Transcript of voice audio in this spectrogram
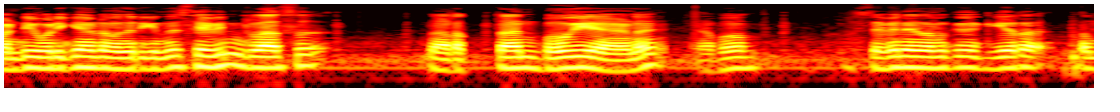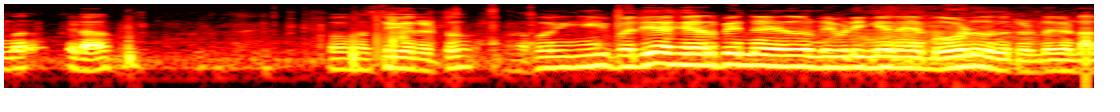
വണ്ടി ഓടിക്കാനായിട്ട് വന്നിരിക്കുന്നത്. സ്റ്റെഫിൻ ക്ലാസ് നടത്താൻ പോവുകയാണ്. അപ്പം സ്റ്റെഫിനെ നമുക്ക് ഗിയർ ഒന്ന് ഇടാം. അപ്പോൾ ഫസ്റ്റ് ഗിയർ ഇട്ടു. അപ്പോൾ ഈ വലിയ ഹെയർ പിൻ ആയതുകൊണ്ട് ഇവിടെ ഇങ്ങനെ ബോർഡ് വന്നിട്ടുണ്ട് കണ്ട?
